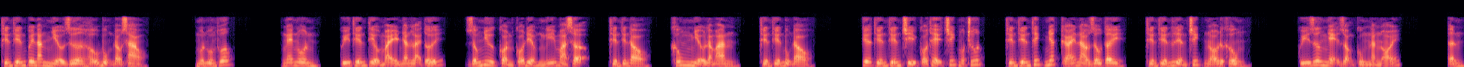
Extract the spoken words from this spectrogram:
thiến thiến quên ăn nhiều dưa hấu bụng đau sao. Muốn uống thuốc. Nghe ngôn, quý thiến tiểu mày nhăn lại tới, giống như còn có điểm nghĩ mà sợ, thiến thiến đau, không nhiều lắm ăn, thiến thiến bụng đau. Kia thiến thiến chỉ có thể trích một chút, thiến thiến thích nhất cái nào dâu tây, thiến thiến liền trích nó được không? Quý Dương nhẹ giọng cùng nàng nói. ân.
